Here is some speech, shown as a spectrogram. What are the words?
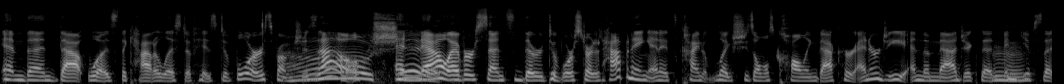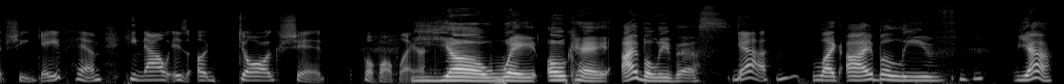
and then that was the catalyst of his divorce from Gisele. oh shit And now, ever since their divorce started happening, and it's kind of like she's almost calling back her energy and the magic that and Mhm. gifts that she gave him, he now is a dog shit football player. Yo, wait. Okay, I believe this. Yeah. Mhm. Like I believe Mhm. Yeah,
